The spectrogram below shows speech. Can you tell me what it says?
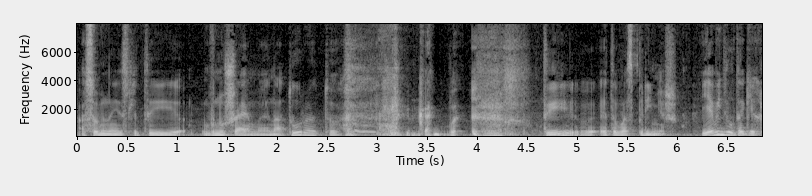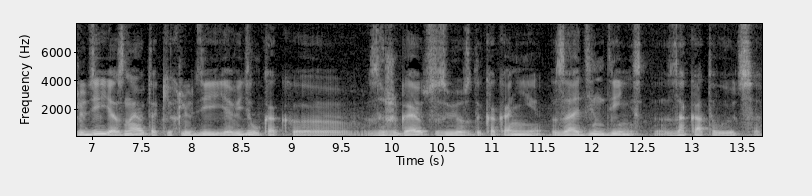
особенно если ты внушаемая натура, то как бы ты это воспримешь. Я видел таких людей, я знаю таких людей, я видел, как э, зажигаются звезды, как они за один день закатываются.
